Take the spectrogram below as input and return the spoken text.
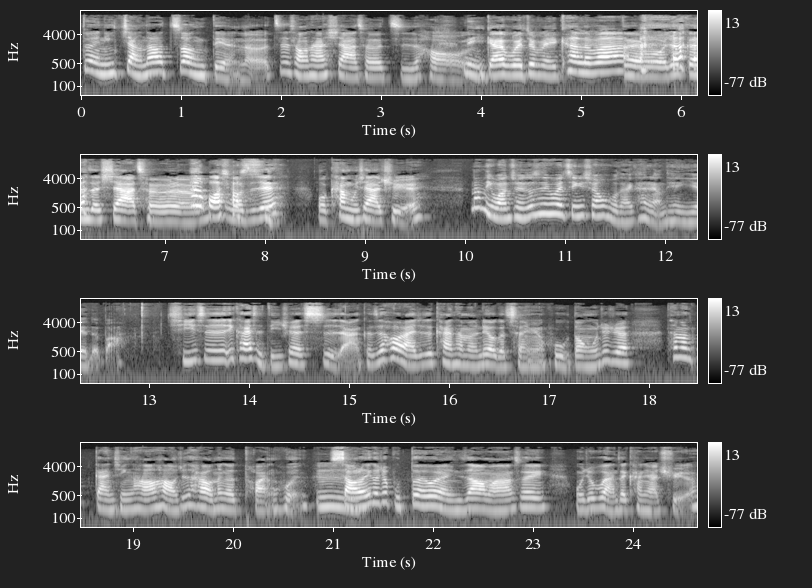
对你讲到重点了，自从他下车之后，你该不会就没看了吧？对我就跟着下车了，我直接我看不下去欸。那你完全就是因为金宣虎才看两天一夜的吧？其实一开始的确是啊，可是后来就是看他们六个成员互动，我就觉得他们感情好好，就是还有那个团魂，嗯少了一个就不对味了，你知道吗？所以我就不敢再看下去了。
